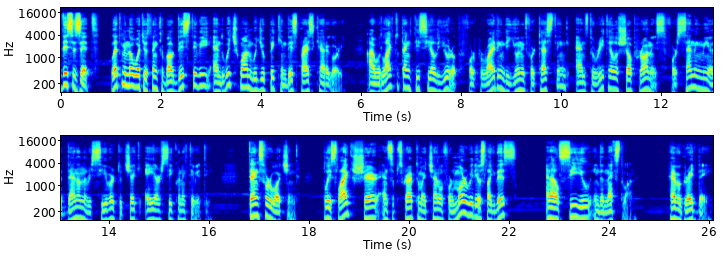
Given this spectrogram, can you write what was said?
this is it. Let me know what you think about this TV and which one would you pick in this price category. I would like to thank TCL Europe for providing the unit for testing and to retail shop Ronis for sending me a Denon receiver to check ARC connectivity. Thanks for watching. Please like, share and subscribe to my channel for more videos like this and I'll see you in the next one. Have a great day.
